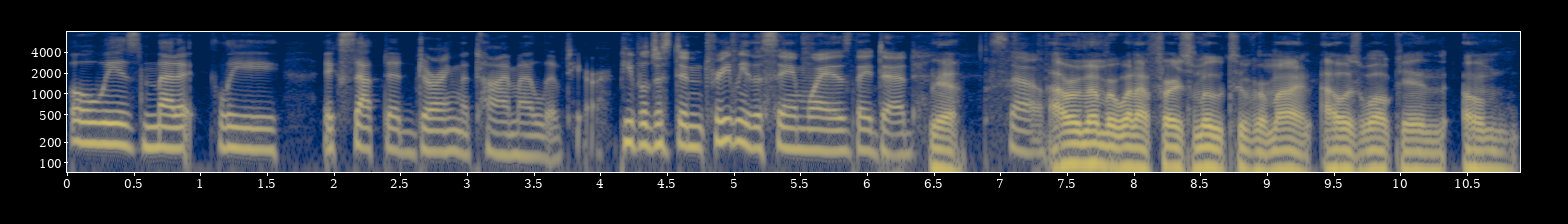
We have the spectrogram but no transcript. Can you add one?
always medically accepted during the time I lived here. People just didn't treat me the same way as they did. Yeah. So, I remember when I first moved to Vermont, I was walking on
